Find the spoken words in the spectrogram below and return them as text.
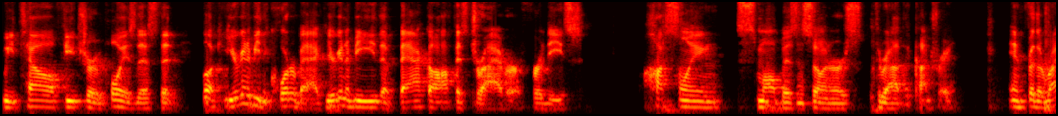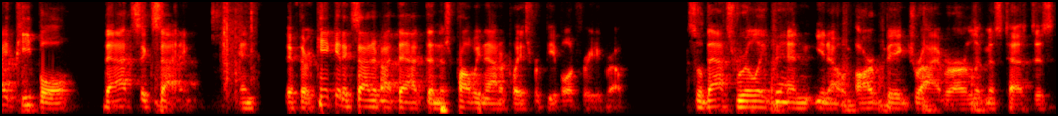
We tell future employees this that, look, you're going to be the quarterback, you're going to be the back office driver for these hustling small business owners throughout the country. And for the right people, that's exciting. And if they can't get excited about that, then there's probably not a place for people at Free to Grow. So that's really been, you know, our big driver, our litmus test is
